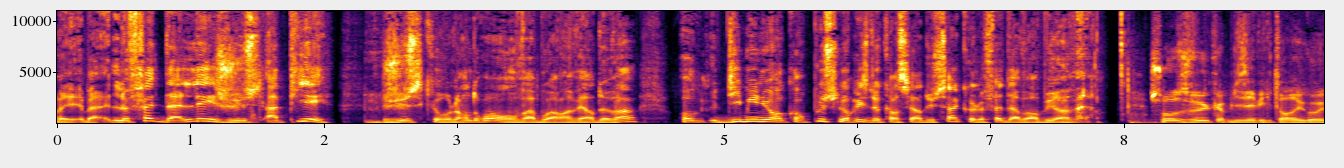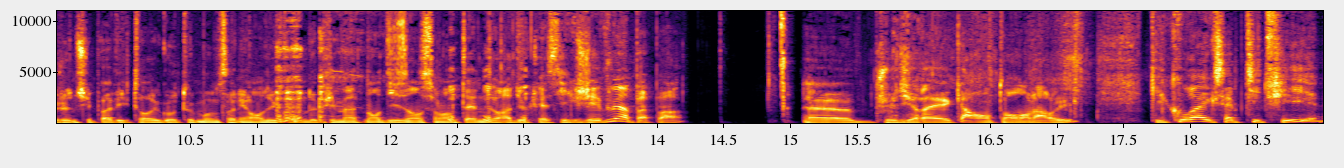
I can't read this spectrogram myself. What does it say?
Oui, ben, le fait d'aller juste à pied hum. jusqu'au l'endroit où on va boire un verre de vin diminue encore plus le risque de cancer du sein que le fait d'avoir avoir bu un verre. Chose vue, comme disait Victor Hugo, et je ne suis pas Victor Hugo, tout le monde s'en est rendu compte depuis maintenant 10 ans sur l'antenne de Radio Classique. J'ai vu un papa, euh, je dirais 40 ans dans la rue, qui courait avec sa petite fille,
